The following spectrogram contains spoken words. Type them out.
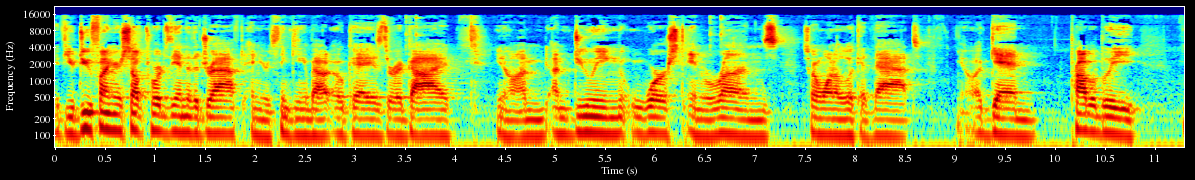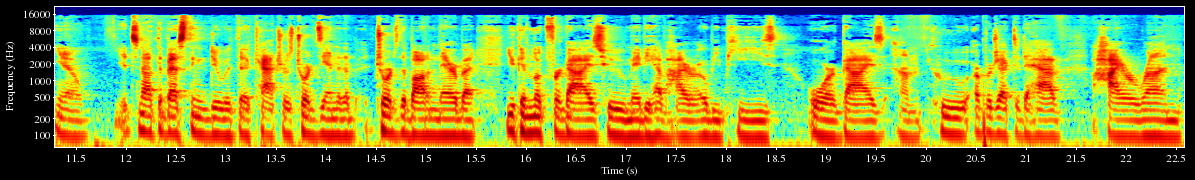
if you do find yourself towards the end of the draft and you're thinking about okay, is there a guy, you know, I'm I'm doing worst in runs, so I want to look at that. You know, again, probably, you know, it's not the best thing to do with the catchers towards the end of the towards the bottom there, but you can look for guys who maybe have higher OBPs or guys um, who are projected to have a higher run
